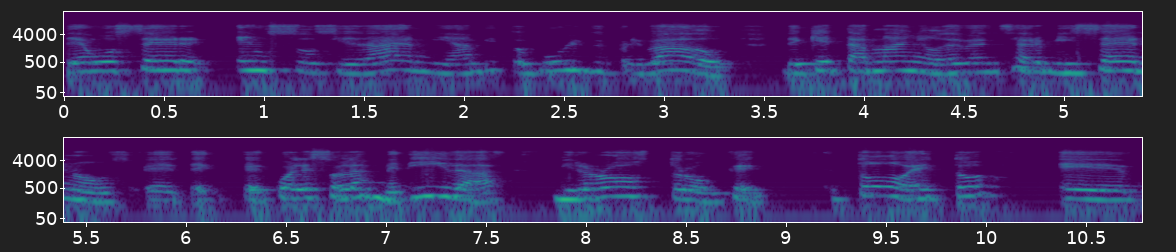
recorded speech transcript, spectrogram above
debo ser en sociedad, en mi ámbito público y privado, de qué tamaño deben ser mis senos, eh, cuáles son las medidas, mi rostro, que todo esto eh,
